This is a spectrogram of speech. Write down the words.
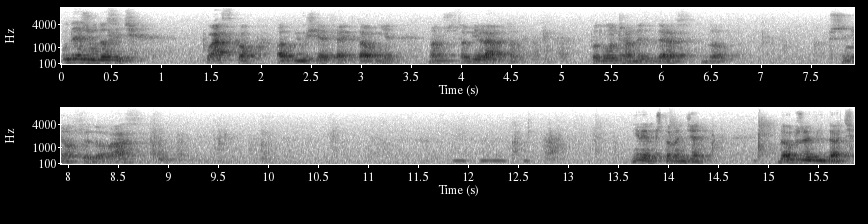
Uderzył dosyć płasko, odbił się efektownie. Mam przy sobie laptop. Podłączam dysk zaraz do... Przyniosę do Was. Nie wiem, czy to będzie dobrze widać.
